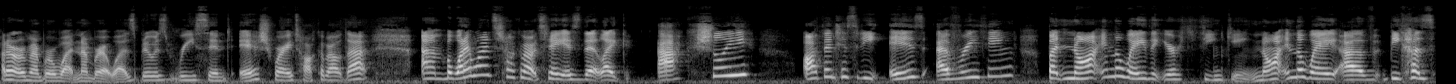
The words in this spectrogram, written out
I don't remember what number it was, but it was recent ish where I talk about that. Um, but what I wanted to talk about today is that, like, actually, authenticity is everything, but not in the way that you're thinking, not in the way of, because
